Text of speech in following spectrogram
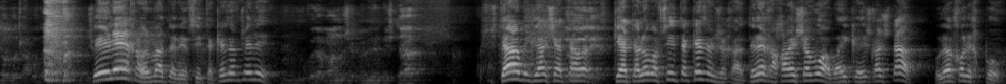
להודות לעבודה זרה שלו. שילך, אבל מה אתה, אני אפסיד את הכסף שלי? קודם אמרנו שבאמת בשטר, שטר בגלל שאתה, לא. כי אתה לא מפסיד את הכסף שלך, תלך אחרי שבוע, מה יקרה? יש לך שטר, הוא לא יכול לכפור.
